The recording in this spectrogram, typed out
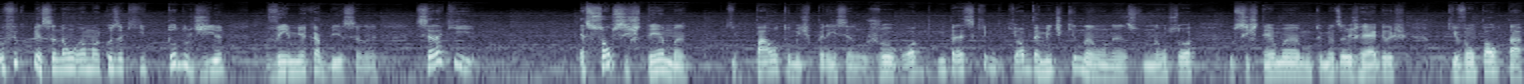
eu fico pensando, é, é uma coisa que todo dia vem à minha cabeça, né? Será que é só o sistema que pauta uma experiência no jogo? me parece que, que obviamente que não, né? Não só o sistema, muito menos as regras que vão pautar.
